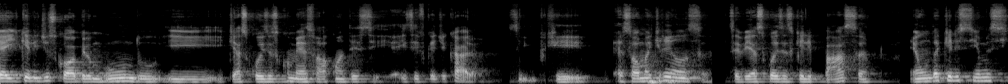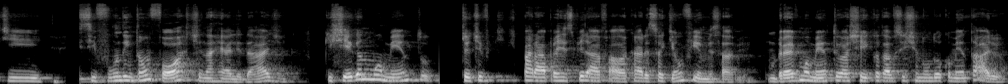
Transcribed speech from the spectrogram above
É aí que ele descobre o mundo e que as coisas começam a acontecer. E aí você fica de cara, assim, porque é só uma criança. Você vê as coisas que ele passa. É um daqueles filmes que se fundem tão forte na realidade que chega no momento que eu tive que parar para respirar, falar, cara, isso aqui é um filme, sabe? Um breve momento eu achei que eu tava assistindo um documentário.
